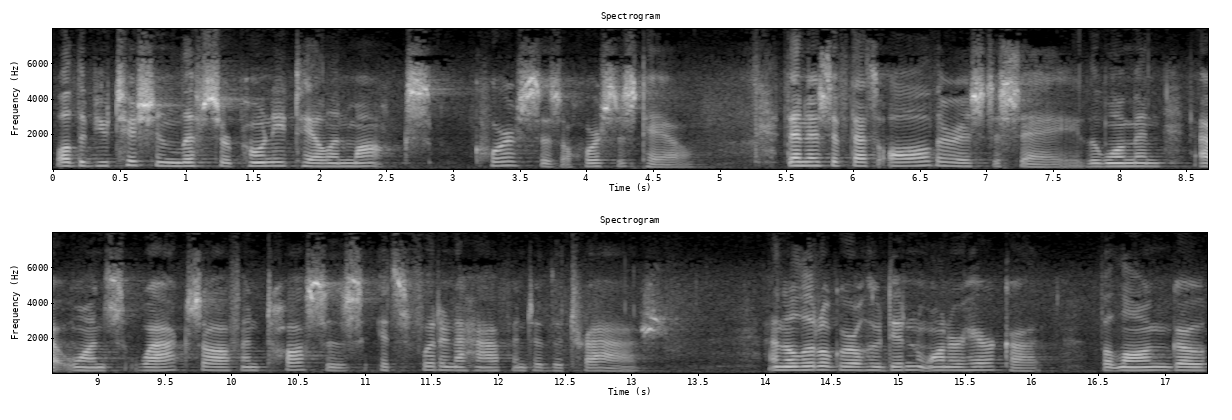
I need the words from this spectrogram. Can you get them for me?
while the beautician lifts her ponytail and mocks, coarse as a horse's tail. Then, as if that's all there is to say, the woman at once whacks off and tosses its foot and a half into the trash. And the little girl who didn't want her hair cut, but long ago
